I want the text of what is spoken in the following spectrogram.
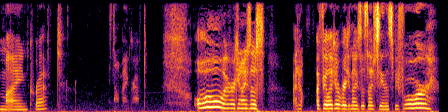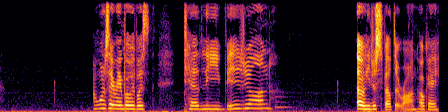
Minecraft. It's not Minecraft. Oh, I recognize this. I feel like I recognize this. I've seen this before. I want to say Rainbow was television. Oh, he just spelt it wrong. Okay.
